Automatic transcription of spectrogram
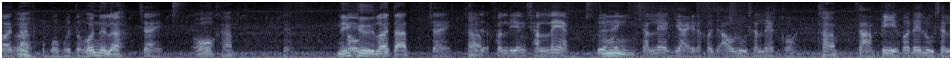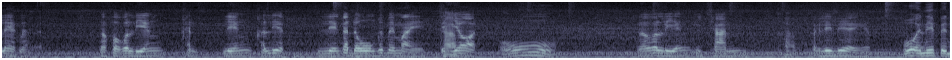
รอยตัดเออของผมคือตรงโอ้นี่เหรอใช่ โอ้ครับเนี่ยนี่คือรอยตัด ใช่ครับเขาจะเขาเลี้ยงชั้นแรก เพื่อให้อืมชั้นแรกใหญ่แล้วเขาจะเอาลูกชั้นแรกก่อนครับสามปีเขาได้ลูกชั้นแรกแล้ว แล้วเขาก็เลี้ยงคันเลี้ยงเขาเรียกเลี้ยงกระโดงขึ้นไปใหม่เป็นยอด โอ้แล้วก็เลี้ยงอีกชั้นครับไปเรื่อยๆครับโอ้อันนี้เป็น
